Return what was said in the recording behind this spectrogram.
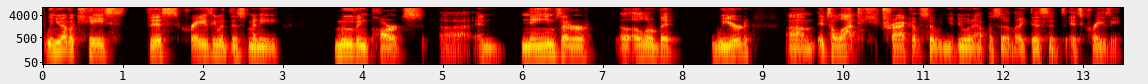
when you have a case this crazy with this many moving parts uh, and names that are a, a little bit weird, um, it's a lot to keep track of. So when you do an episode like this, it's it's crazy.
